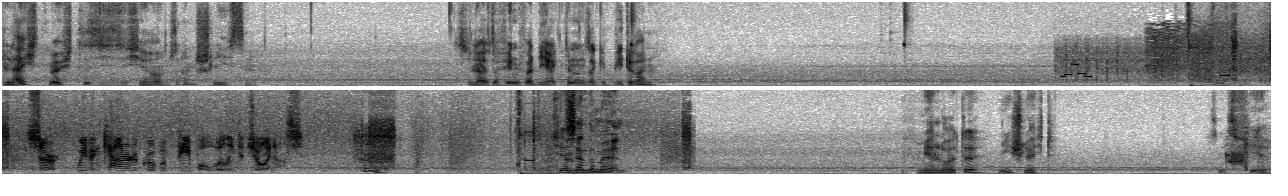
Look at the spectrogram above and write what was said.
Vielleicht möchte sie sich ja uns anschließen. Sie läuft auf jeden Fall direkt in unser Gebiet rein. Sir, we've encountered a group of people willing to join us. Hm. Send them in. Mehr Leute? Nie schlecht. Sind's vier.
